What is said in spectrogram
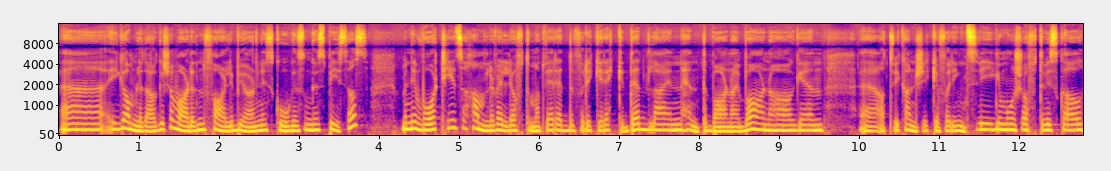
Uh, I gamle dager så var det den farlige bjørnen i skogen som kunne spise oss. Men i vår tid så handler det veldig ofte om at vi er redde for å ikke rekke deadline, hente barna i barnehagen, uh, at vi kanskje ikke får ringt svigermor så ofte vi skal.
